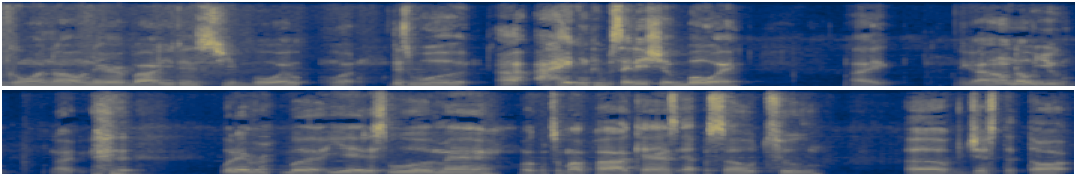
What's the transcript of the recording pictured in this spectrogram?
going on, everybody? This your boy. What? This Wood. I, I hate when people say this your boy. Like, I don't know you. Like, whatever. But yeah, this Wood, man. Welcome to my podcast, episode two of Just the Thought.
